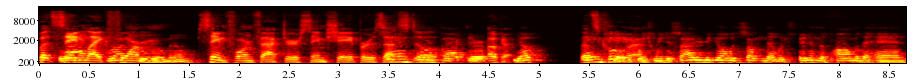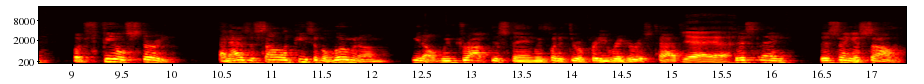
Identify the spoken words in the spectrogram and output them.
But same like form, aluminum. same form factor, same shape, or is that Same still? form factor. Okay. Yep. That's Same cool, shape, man. which we decided to go with something that would fit in the palm of the hand, but feel sturdy. And as a solid piece of aluminum, you know, we've dropped this thing. We put it through a pretty rigorous test. Yeah, yeah. This thing, this thing is solid.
